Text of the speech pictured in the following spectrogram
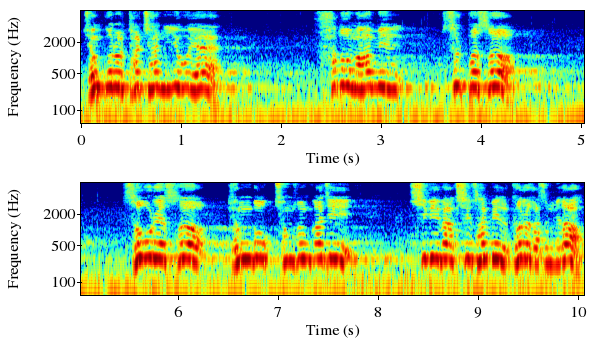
정권을 탈취한 이후에 하도 마음이 슬퍼서 서울에서 경북 청송까지 12박 13일 걸어갔습니다.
